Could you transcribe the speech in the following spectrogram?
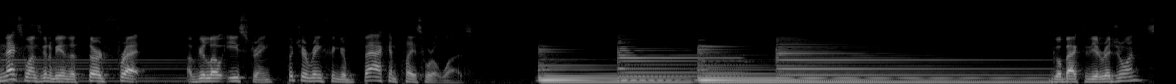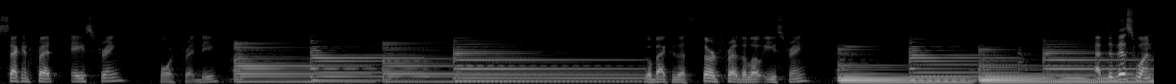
next one's going to be in the third fret of your low E string. Put your ring finger back in place where it was. Go back to the original one, second fret A string, fourth fret D. Go back to the third fret of the low E string. After this one,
